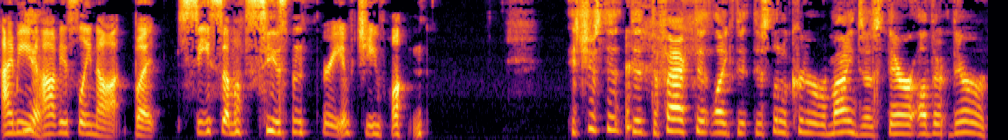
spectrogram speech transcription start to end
I mean, Yeah. obviously not, but see some of season three of G1. It's just the, the, the fact that like that this little critter reminds us there are other there are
